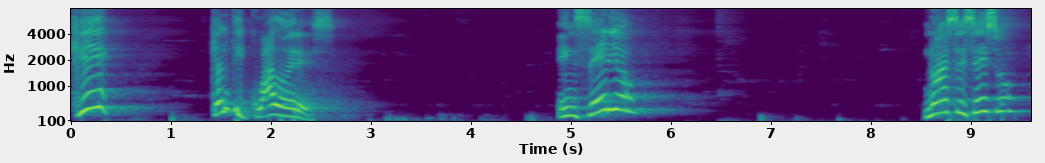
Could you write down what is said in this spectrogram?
¿Qué? ¿Qué anticuado eres? ¿En serio? ¿No haces eso?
